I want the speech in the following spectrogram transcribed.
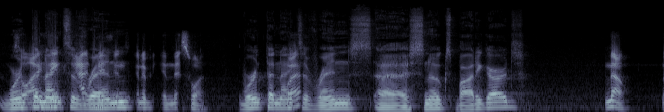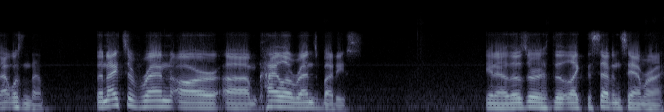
weren't so the I Knights of Ren going to be in this one. weren't the Knights What? of Ren's uh, Snoke's bodyguards? No, that wasn't them. The Knights of Ren are um, Kylo Ren's buddies. You know, those are the like the Seven Samurai.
